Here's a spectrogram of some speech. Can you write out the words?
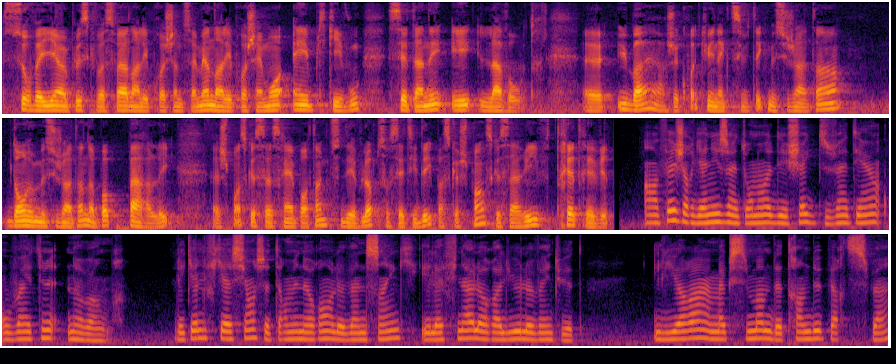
surveillez un peu ce qui va se faire dans les prochaines semaines, dans les prochains mois. Impliquez-vous. Cette année est la vôtre. Euh, Hubert, je crois qu'il y a une activité que M. Jonathan dont M. Jonathan n'a pas parlé. Euh, je pense que ce serait important que tu développes sur cette idée parce que je pense que ça arrive très, très vite. En fait, j'organise un tournoi d'échecs du 21 au 28 novembre. Les qualifications se termineront le 25 et la finale aura lieu le 28. Il y aura un maximum de 32 participants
